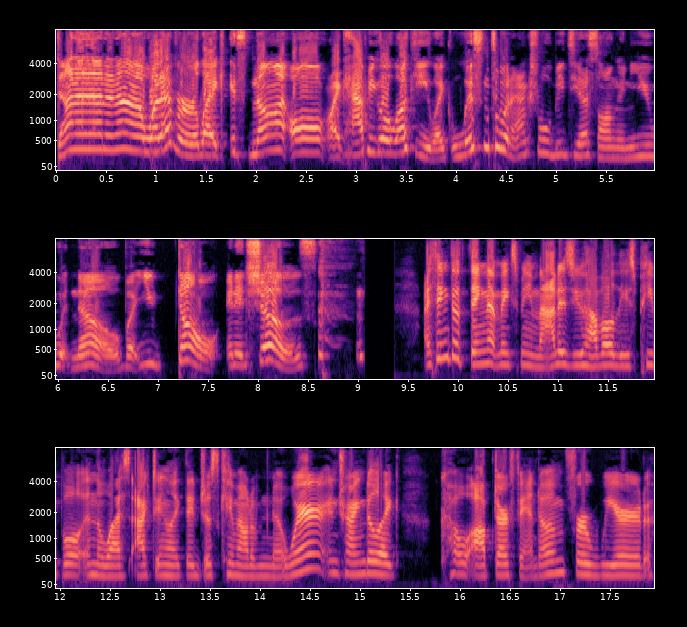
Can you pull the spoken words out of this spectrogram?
da na na na whatever. Like it's not all like happy go lucky. Like listen to an actual BTS song and you would know, but you don't, and it shows. I think the thing that makes me mad is you have all these people in the West acting like they just came out of nowhere and trying to like co opt our fandom for weird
